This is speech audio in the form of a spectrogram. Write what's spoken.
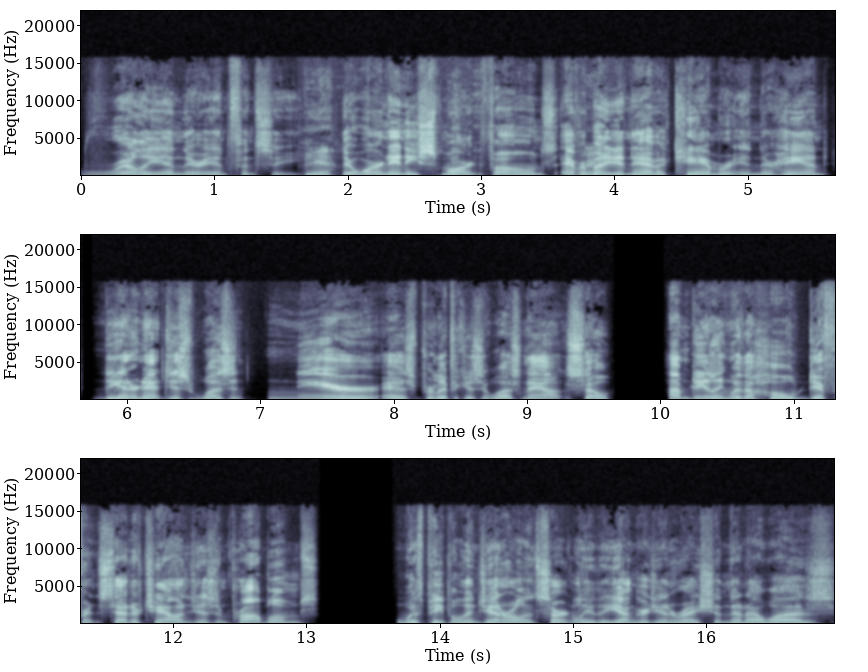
really in their infancy. Yeah. There weren't any smartphones. Everybody didn't have a camera in their hand. The internet just wasn't near as prolific as it was now. So I'm dealing with a whole different set of challenges and problems with people in general, and certainly the younger generation, than I was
